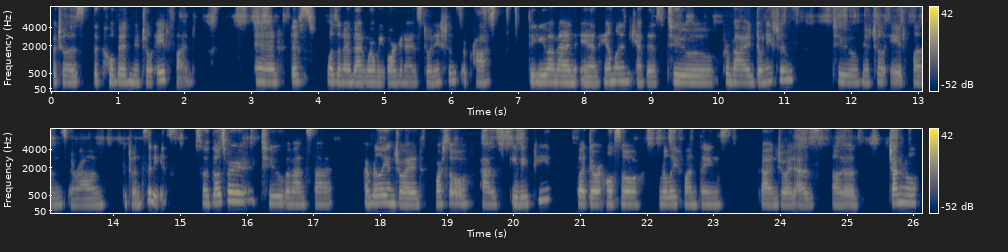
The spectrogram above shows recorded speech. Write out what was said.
which was the COVID Mutual Aid Fund. And this was an event where we organized donations across the UMN and Hamline campus to provide donations to mutual aid funds around the Twin Cities. So those were two events that I really enjoyed, more so as EVP, but there were also really fun things that I enjoyed as a general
